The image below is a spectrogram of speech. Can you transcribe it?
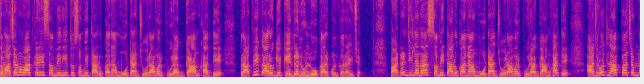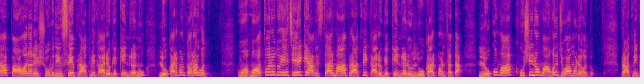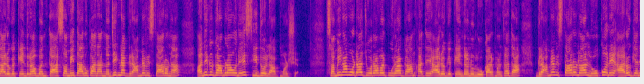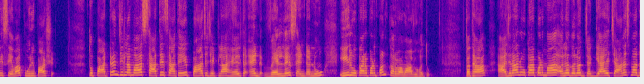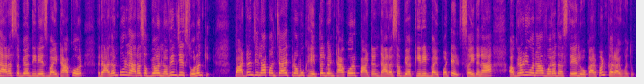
સમાચારમાં વાત કરીએ સમીની તો સમી તાલુકાના મોટા જોરાવરપુરા ગામ ખાતે પ્રાથમિક આરોગ્ય કેન્દ્રનું લોકાર્પણ કરાયું છે. પાટણ જિલ્લાના સમી તાલુકાના મોટા જોરાવરપુરા ગામ ખાતે આજરોજ લાભ પાંચમના પાવન અને શુભ દિવસે પ્રાથમિક આરોગ્ય કેન્દ્રનું લોકાર્પણ કરાયું હતું. મહ- મહત્વનું તો એ છે કે આ વિસ્તારમાં પ્રાથમિક આરોગ્ય કેન્દ્રનું લોકાર્પણ થતાં લોકોમાં ખુશીનો માહોલ જોવા મળ્યો હતો. પ્રાથમિક આરોગ્ય કેન્દ્ર બનતા સમી તાલુકાના નજીકના ગ્રામ્ય વિસ્તારોના અનેક ગામડાઓને સીધો લાભ મળશે. સમીના મોટા જોરાવરપુરા ગામ ખાતે આરોગ્ય કેન્દ્રનું લોકાર્પણ થતાં ગ્રામ્ય વિસ્તારોના લોકોને આરોગ્યની સેવા પૂરી પાડશે. તો પાટણ જિલ્લામાં સાથે સાથે પાંચ જેટલા હેલ્થ એન્ડ વેલનેસ સેન્ટરનું ઈ લોકાર્પણ પણ કરવામાં આવ્યું હતું. તથા આજના લોકાર્પણમાં અલગ અલગ જગ્યાએ ચાણસમાં ધારાસભ્ય દિનેશભાઈ ઠાકોર, રાધનપુર ધારાસભ્ય લવિનજી સોલંકી, પાટણ જિલ્લા પંચાયત પ્રમુખ હેતલબેન ઠાકોર, પાટણ ધારાસભ્ય કિરીટભાઈ પટેલ સહિતના અગ્રણીઓના વરદ હસ્તે લોકાર્પણ કરાયું હતું.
